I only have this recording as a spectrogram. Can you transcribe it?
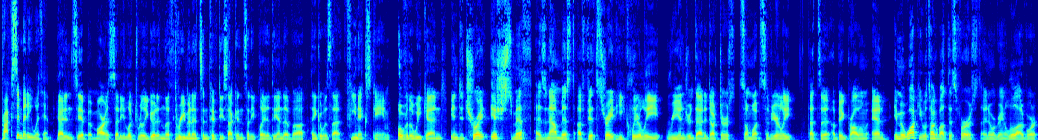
proximity with him. Yeah, I didn't see it, but Morris said he looked really good in the three minutes and 50 seconds that he played at the end of, uh, I think it was that Phoenix game over the weekend. In Detroit, Ish Smith has now missed a fifth straight. He clearly re injured that adductor somewhat severely. That's a, a, big problem. And in Milwaukee, we'll talk about this first. I know we're getting a little out of order.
